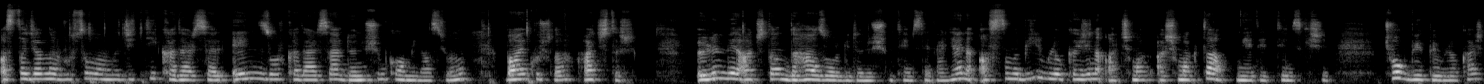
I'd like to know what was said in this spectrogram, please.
Aslında canlar ruhsal alanda ciddi kadersel, en zor kadersel dönüşüm kombinasyonu baykuşla haçtır. Ölüm ve açtan daha zor bir dönüşümü temsil eder. Yani aslında bir blokajını açmak, aşmakta niyet ettiğiniz kişi çok büyük bir blokaj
